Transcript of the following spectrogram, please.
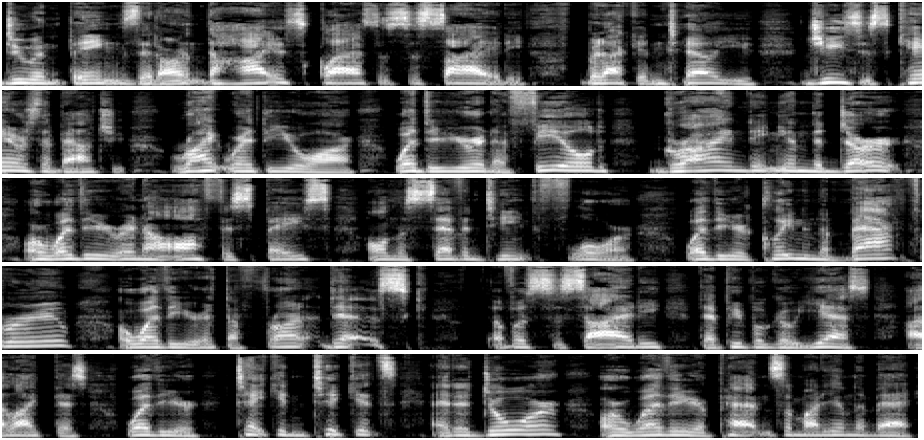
doing things that aren't the highest class of society. But I can tell you, Jesus cares about you right where you are, whether you're in a field grinding in the dirt or whether you're in an office space on the 17th floor, whether you're cleaning the bathroom or whether you're at the front desk of a society that people go, Yes, I like this. Whether you're taking tickets at a door or whether you're patting somebody on the back,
